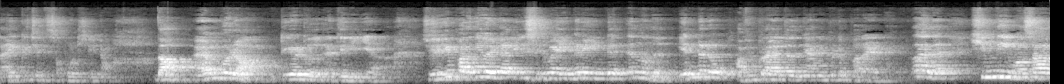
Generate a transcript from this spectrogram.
ലൈക്ക് ചെയ്ത് സപ്പോർട്ട് ചെയ്യുക. എംപുര തിയേറ്ററിൽ എത്തിയിരിക്കുകയാണ്. ശരിക്കും പറഞ്ഞു കഴിഞ്ഞാൽ ഈ സിനിമ എങ്ങനെയുണ്ട് എന്നത് എന്റെ ഒരു അഭിപ്രായത്തിൽ ഞാൻ ഇവിടെ പറയട്ടെ. അതായത് ഹിന്ദി മസാല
